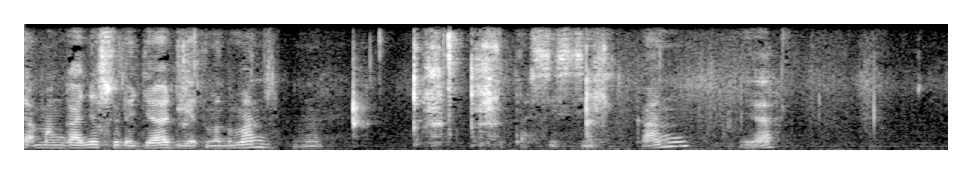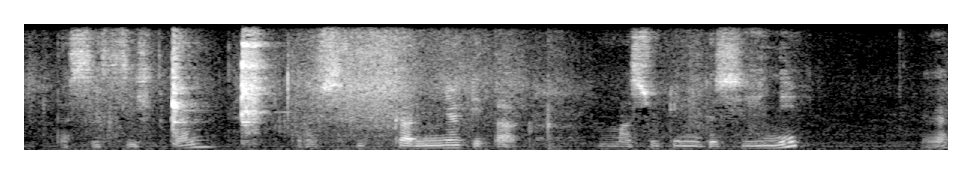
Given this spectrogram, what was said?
raca mangganya sudah jadi ya teman-teman. Hmm. kita sisihkan ya. Kita sisihkan. Terus ikannya kita masukin ke sini ya.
